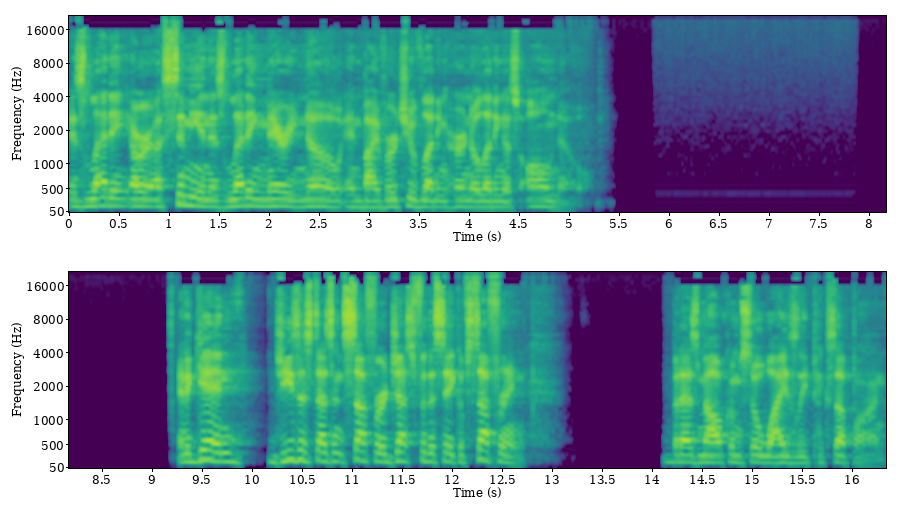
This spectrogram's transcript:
is letting, or a Simeon is letting Mary know, and by virtue of letting her know, letting us all know. And again, Jesus doesn't suffer just for the sake of suffering, but as Malcolm so wisely picks up on,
